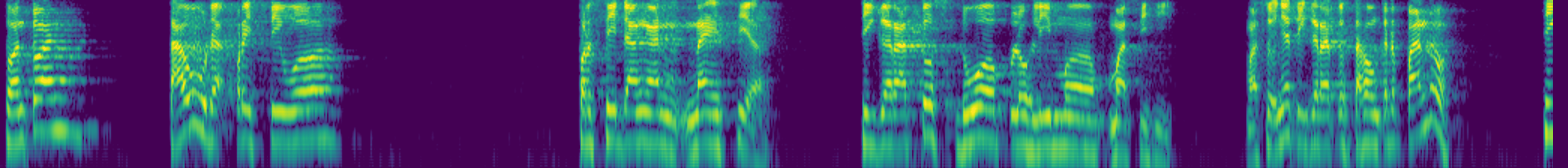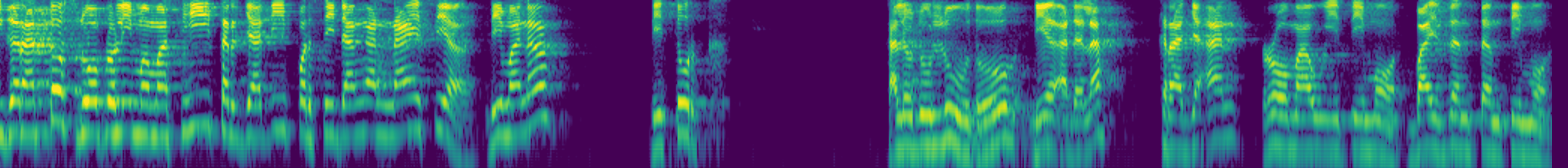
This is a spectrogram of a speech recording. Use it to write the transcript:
Tuan-tuan, Tahu tak peristiwa persidangan Naisia 325 Masihi. Maksudnya 300 tahun ke depan tu. 325 Masihi terjadi persidangan Naisia di mana? Di Turk. Kalau dulu tu dia adalah kerajaan Romawi Timur, Byzantium Timur.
